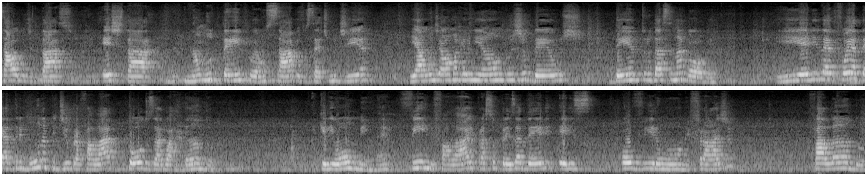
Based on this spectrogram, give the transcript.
Saulo de Tasso está não no templo, é um sábado, sétimo dia, e aonde há uma reunião dos judeus dentro da sinagoga. E ele foi até a tribuna, pediu para falar, todos aguardando aquele homem, né, firme falar e para surpresa dele, eles ouviram um homem frágil falando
